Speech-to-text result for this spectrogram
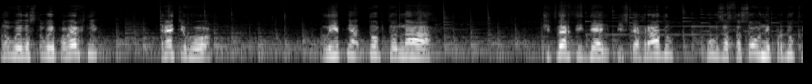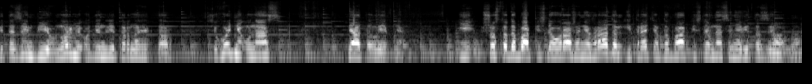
нової листової поверхні. 3 липня, тобто на четвертий день після граду, був застосований продукт Вітазим Біо в нормі 1 літр на гектар. Сьогодні у нас 5 липня. І шоста доба після ураження градом і третя доба після внесення вітазиму. Так, да.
